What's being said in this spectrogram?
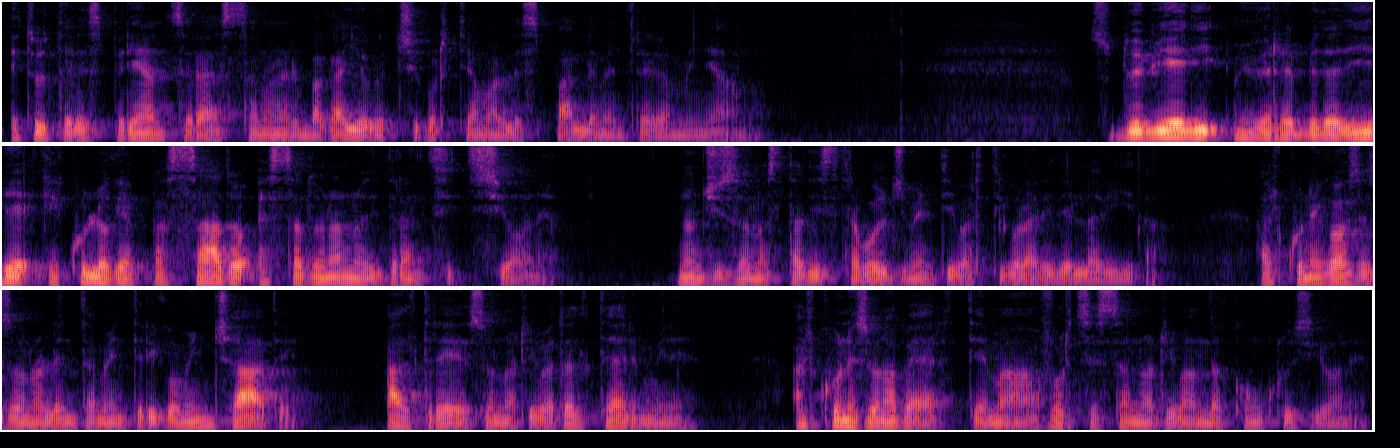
e tutte le esperienze restano nel bagaglio che ci portiamo alle spalle mentre camminiamo. Su due piedi mi verrebbe da dire che quello che è passato è stato un anno di transizione. Non ci sono stati stravolgimenti particolari della vita. Alcune cose sono lentamente ricominciate, altre sono arrivate al termine, alcune sono aperte ma forse stanno arrivando a conclusione.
